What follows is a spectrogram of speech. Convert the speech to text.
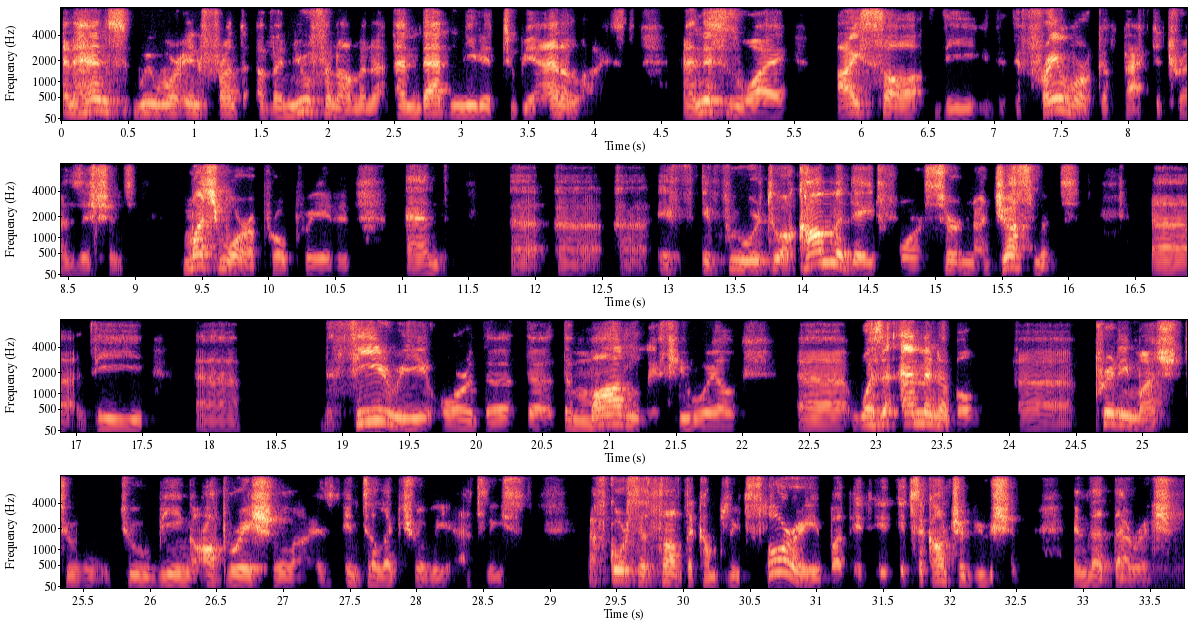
and hence we were in front of a new phenomena, and that needed to be analyzed. And this is why I saw the, the framework of pacted transitions much more appropriated. And uh, uh, uh, if, if we were to accommodate for certain adjustments, uh, the, uh, the theory or the, the, the model, if you will, uh, was amenable pretty much to, to being operationalized intellectually, at least. Of course, it's not the complete story, but it, it, it's a contribution in that direction.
